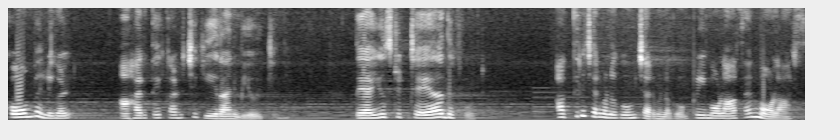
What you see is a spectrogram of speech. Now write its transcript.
കോമ്പല്ലുകൾ ആഹാരത്തെ കടിച്ചു കീറാൻ ഉപയോഗിക്കുന്നു. They are use to tear the food അഗ്രചർവണകവും ചർവണകവും പ്രീമോളാസ് ആൻഡ് മോളാസ്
